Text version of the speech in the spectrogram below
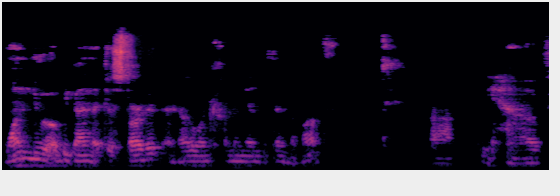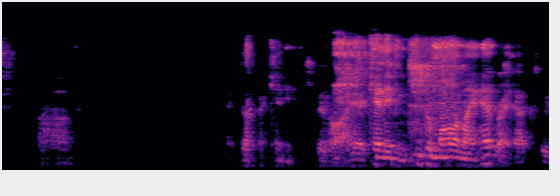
one new OB-GYN that just started, another one coming in within the month. Um, we have, uh, I can't even keep it all. I can't even keep them all in my head right now because we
